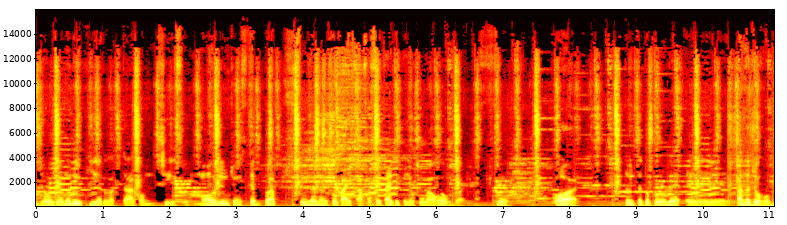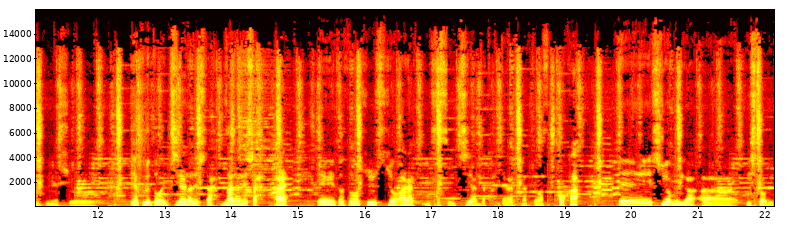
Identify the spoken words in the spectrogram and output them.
上々のルーキーヤとなった今シーズンも順調にステップアップ潜在能力を開花させたいといった横顔がございます。はい。といったところで、えー、安打情報を見てみましょう。ヤクルトは1安打でした。残念でした。はい。えーと、途中出場、荒木一冊1安打といった形になってます。他、えー、塩見が、あー1通り、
